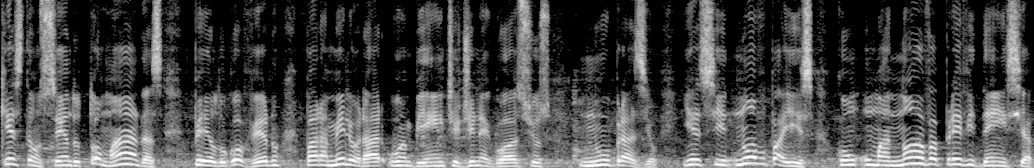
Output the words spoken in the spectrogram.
que estão sendo tomadas pelo governo para melhorar o ambiente de negócios no Brasil. E esse novo país, com uma nova previdência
